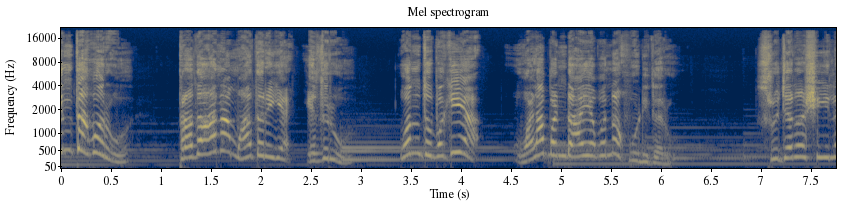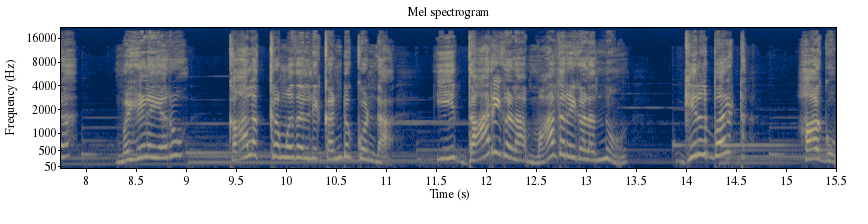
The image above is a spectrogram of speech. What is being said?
ಇಂತಹವರು ಪ್ರಧಾನ ಮಾದರಿಯ ಎದುರು ಒಂದು ಬಗೆಯ ಒಳಬಂಡಾಯವನ್ನು ಹೂಡಿದರು. ಸೃಜನಶೀಲ ಮಹಿಳೆಯರು ಕಾಲಕ್ರಮದಲ್ಲಿ ಕಂಡುಕೊಂಡ ಈ ದಾರಿಗಳ ಮಾದರಿಗಳನ್ನು ಗಿಲ್ಬರ್ಟ್ ಹಾಗೂ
